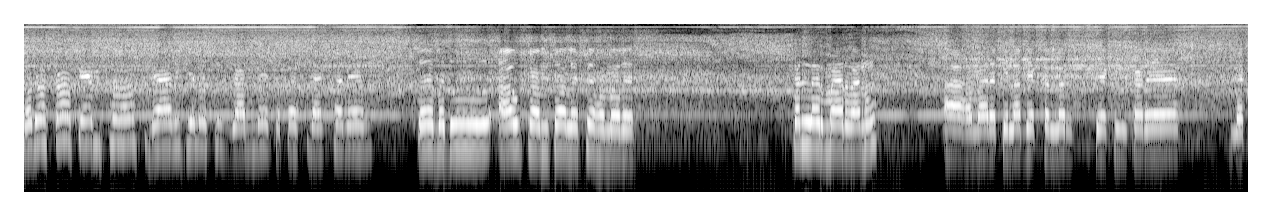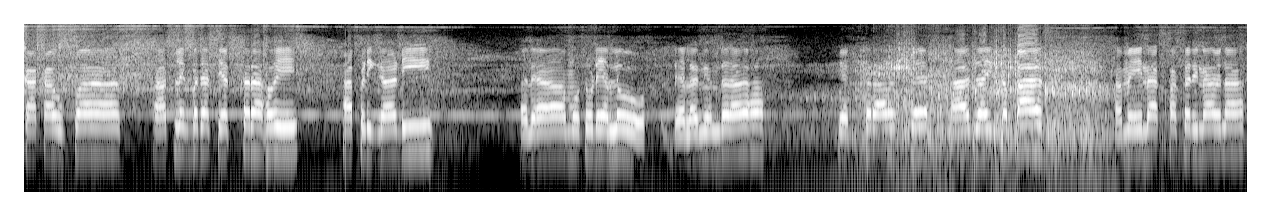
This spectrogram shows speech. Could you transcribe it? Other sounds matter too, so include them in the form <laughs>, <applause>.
તો દોસ્તો, કેમ છો? મેં આવી ગયેલો છું ગામને કપાસ નાખવાને. તો એ બધું આવું કામ ચાલે છે અમારે. કલર મારવાનું. આ અમારે પેલા બે કલર ચેકિંગ કરે. ને કાકા ઉપર આટલે બધા ચેક કરા હોય. આપણી ગાડી અને આ મોટો ડેલો. ડેલાની અંદર આ ચેક કરાવે છે. આ જાય કપાસ. અમે એ નાખવા કરીને આવેલા.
